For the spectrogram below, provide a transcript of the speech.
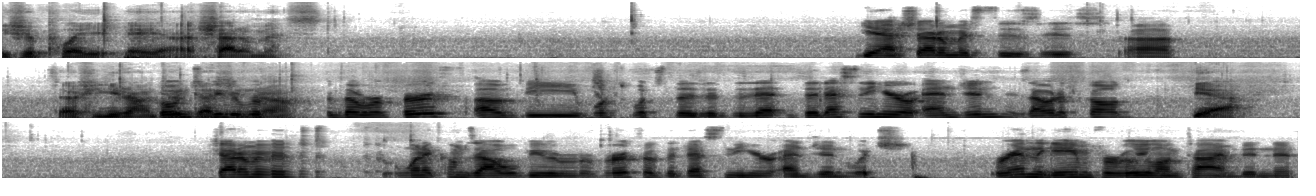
he should play a uh, Shadow Mist. Yeah, Shadow Mist is is uh, So if you get on to going to be the, Destiny re- the rebirth of the what's what's the the, the Destiny Hero engine? Is that what it's called? yeah, Shadow Mist, when it comes out, will be the rebirth of the Destiny Hero engine, which ran the game for a really long time, didn't it?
